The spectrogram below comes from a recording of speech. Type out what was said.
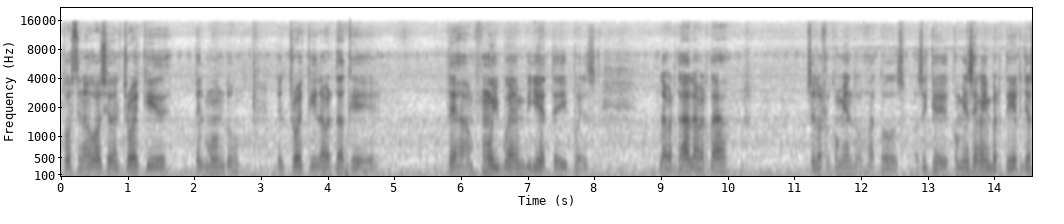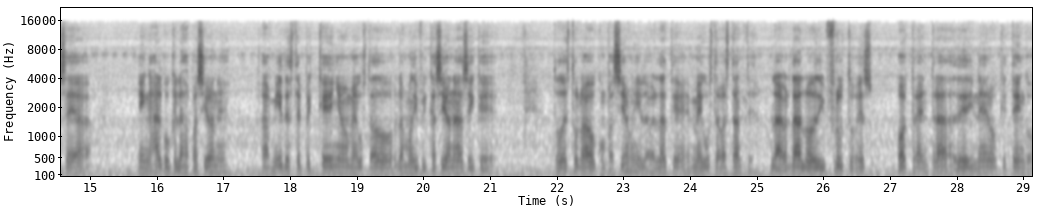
todo este negocio del trueque, del mundo del trueque. La verdad que deja muy buen billete y pues la verdad, la verdad, se los recomiendo a todos. Así que comiencen a invertir, ya sea en algo que les apasione. A mí desde pequeño me ha gustado las modificaciones, así que todo esto lo hago con pasión y la verdad que me gusta bastante. La verdad lo disfruto, es otra entrada de dinero que tengo.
